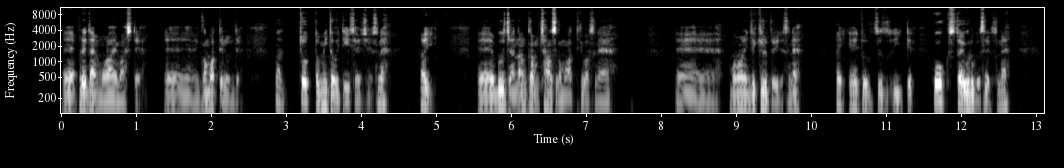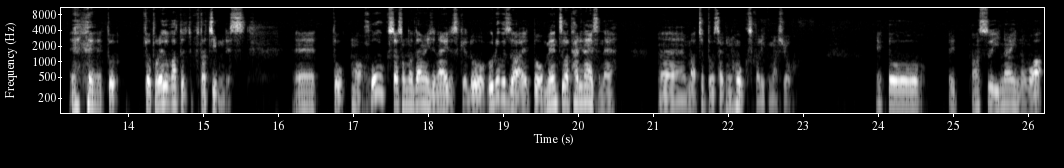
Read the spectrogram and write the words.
えー、プレイタイムもらいまして、えー、頑張ってるんで、まあ、ちょっと見ておいていい選手ですね。はい。えー、ブーチは何回もチャンスが回ってきますね。えー、ものにできるといいですね。はい、えーと、続いて、ホークス対ウルブスですね。えーと、今日トレードがあった2チームです。えー、っと、まあ、ホークスはそんなダメージないですけど、ウルブズは、えっと、メンツが足りないですね。えー、まあ、ちょっと先にホークスから行きましょう。えっと、え明日いないのは、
